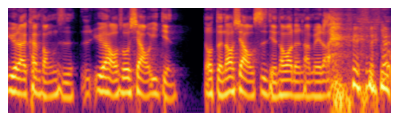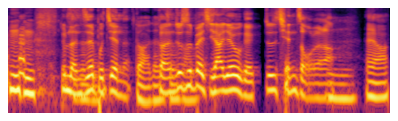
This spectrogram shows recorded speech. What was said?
约来看房子，约好说下午一点，然后等到下午四点，他妈人还没来，就人直接不见了，对，可能就是被其他业务给就是牵走了啦。哎呀，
